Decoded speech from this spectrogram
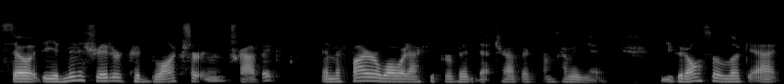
So the administrator could block certain traffic, and the firewall would actually prevent that traffic from coming in. You could also look at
